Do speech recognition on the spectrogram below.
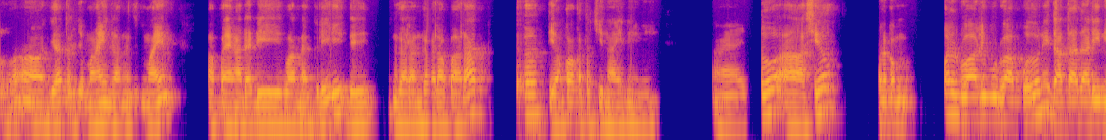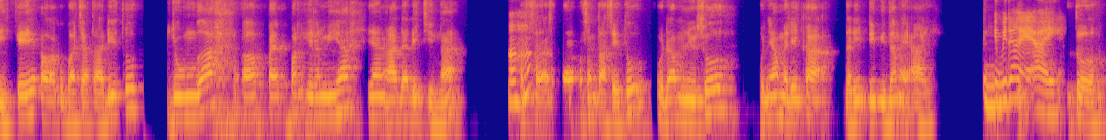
uh, dia terjemahin dan terjemahin apa yang ada di luar negeri di negara-negara Barat ke Tiongkok atau Cina ini nih. Nah, itu uh, hasil per, per 2020 nih data dari Nikkei kalau aku baca tadi itu jumlah uh, paper ilmiah yang ada di Cina uh-huh. presentasi itu udah menyusul punya Amerika dari di bidang AI. Di bidang AI. Itu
